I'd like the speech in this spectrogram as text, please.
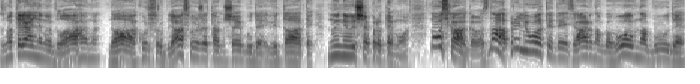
З матеріальними благами. Да, курс рубля схоже там ще буде вітати. Ну і не лише про те. Ну ось Хагавас, да, прильоти десь, гарна бавовна буде,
